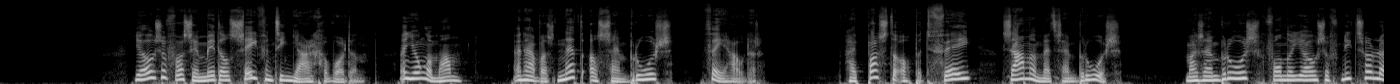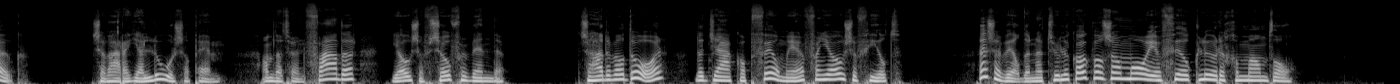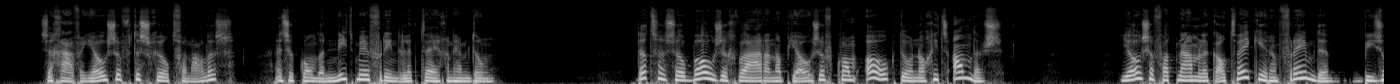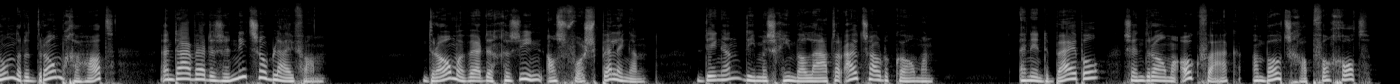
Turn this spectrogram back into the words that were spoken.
Jozef was inmiddels 17 jaar geworden, een jonge man, en hij was net als zijn broers veehouder. Hij paste op het vee samen met zijn broers. Maar zijn broers vonden Jozef niet zo leuk. Ze waren jaloers op hem, omdat hun vader Jozef zo verwende. Ze hadden wel door dat Jacob veel meer van Jozef hield. En ze wilden natuurlijk ook wel zo'n mooie, veelkleurige mantel. Ze gaven Jozef de schuld van alles en ze konden niet meer vriendelijk tegen hem doen. Dat ze zo bozig waren op Jozef kwam ook door nog iets anders. Jozef had namelijk al twee keer een vreemde, bijzondere droom gehad en daar werden ze niet zo blij van. Dromen werden gezien als voorspellingen, dingen die misschien wel later uit zouden komen. En in de Bijbel zijn dromen ook vaak een boodschap van God.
